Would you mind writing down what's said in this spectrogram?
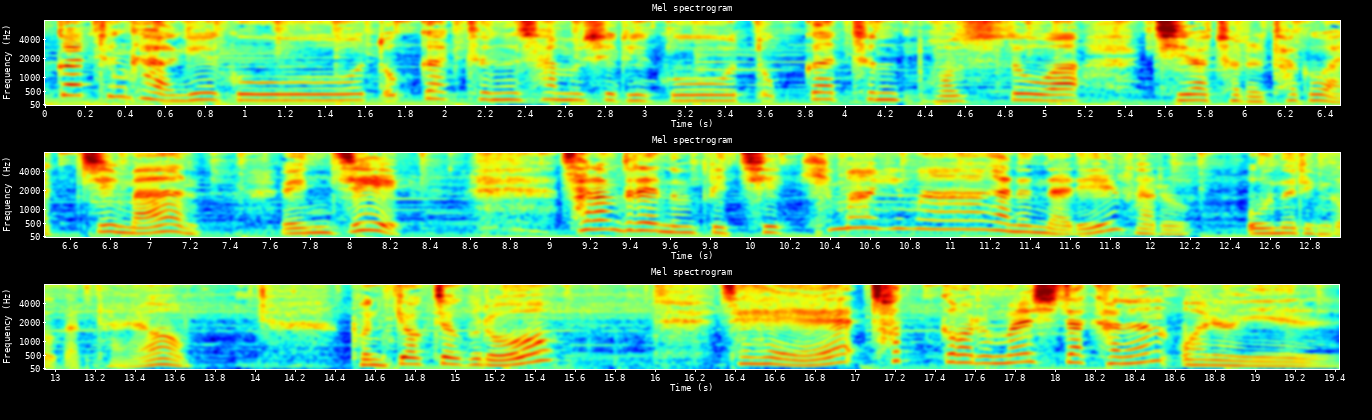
똑같은 가게고, 똑같은 사무실이고, 똑같은 버스와 지하철을 타고 왔지만, 왠지 사람들의 눈빛이 희망희망 하는 날이 바로 오늘인 것 같아요. 본격적으로 새해의 첫 걸음을 시작하는 월요일.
